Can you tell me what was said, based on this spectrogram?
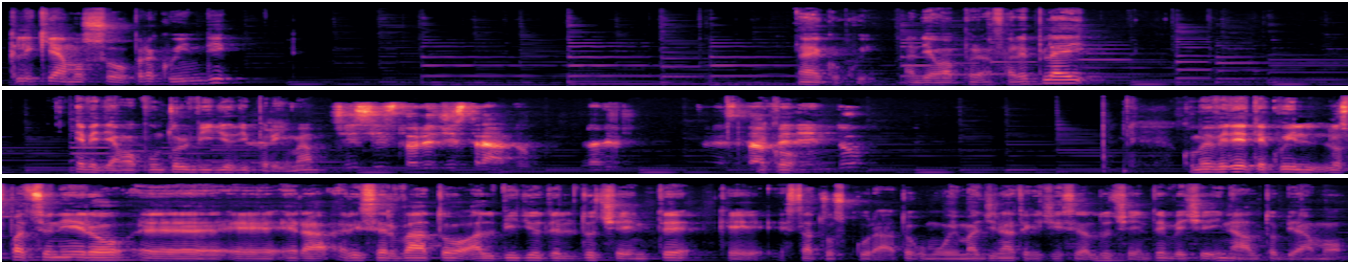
Clicchiamo sopra quindi, ecco qui, andiamo a fare play e vediamo appunto il video di prima. Sì, sì, sto registrando, la registrazione sta ecco. avvenendo. Come vedete qui lo spazio nero eh, era riservato al video del docente che è stato oscurato, comunque immaginate che ci sia il docente, invece in alto abbiamo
